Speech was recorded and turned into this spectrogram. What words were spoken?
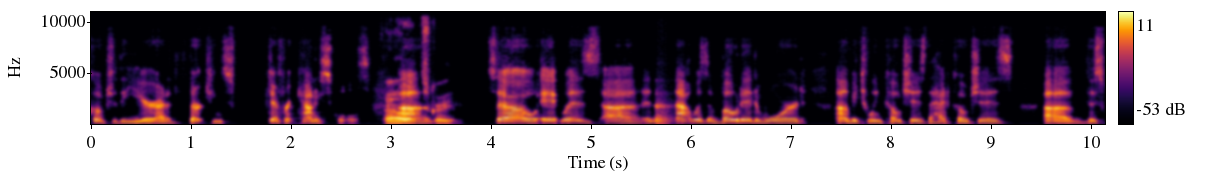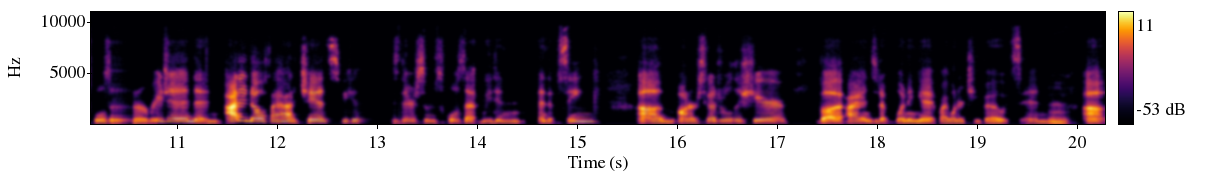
coach of the year out of the 13 s- different county schools. Oh, that's Um, great. So it was, uh, and that was a voted award um, between coaches, the head coaches of the schools in our region. And I didn't know if I had a chance because there's some schools that we didn't end up seeing um, on our schedule this year, but I ended up winning it by one or two votes. And Mm. um,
